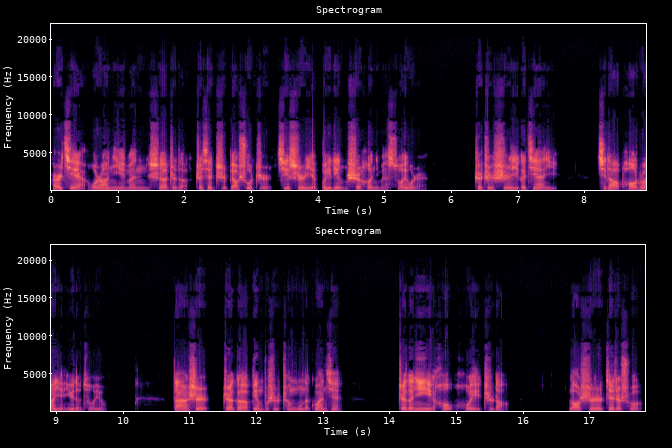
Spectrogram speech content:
而且我让你们设置的这些指标数值，其实也不一定适合你们所有人，这只是一个建议，起到抛砖引玉的作用。但是这个并不是成功的关键，这个你以后会知道。老师接着说。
